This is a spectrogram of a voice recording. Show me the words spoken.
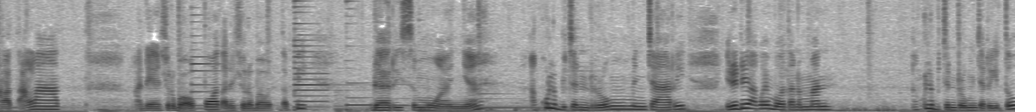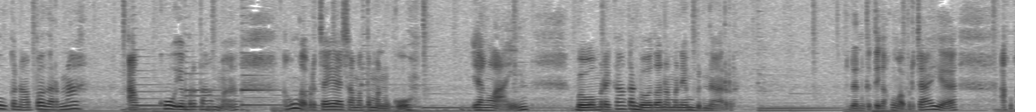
alat-alat ada yang suruh bawa pot ada yang suruh bawa tapi dari semuanya aku lebih cenderung mencari jadi deh aku yang bawa tanaman. Aku lebih cenderung mencari itu kenapa? Karena aku yang pertama aku nggak percaya sama temanku yang lain bahwa mereka akan bawa tanaman yang benar. Dan ketika aku nggak percaya aku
